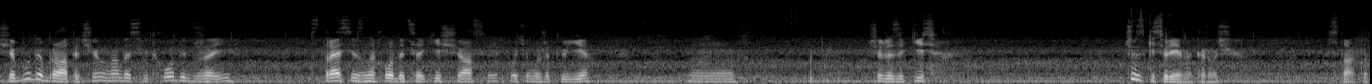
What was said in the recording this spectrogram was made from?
ще буде брати, чи вона десь відходить вже і в стресі знаходиться якийсь час і потім уже клює через якісь через якесь время, коротше. Ось так от.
